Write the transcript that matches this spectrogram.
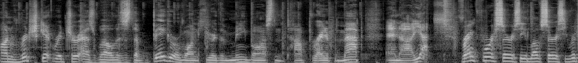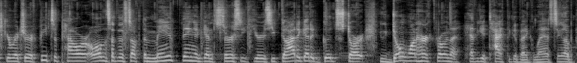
on Rich Get Richer as well. This is the bigger one here, the mini boss in the top right of the map. And uh, yeah, rank 4 Sersi, love Sersi, Rich Get Richer, feats of power, all this other stuff. The main thing against Sersi here is you got to get a good start. You don't want her throwing that heavy attack to get that glancing up,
